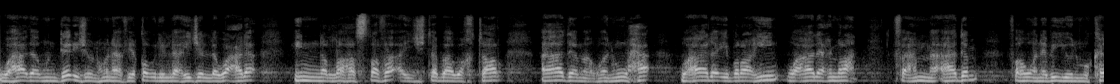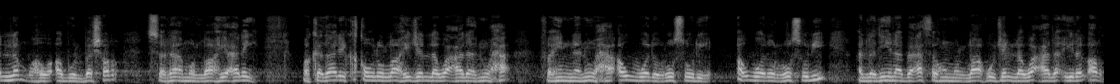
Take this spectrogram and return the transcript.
وهذا مندرج هنا في قول الله جل وعلا إن الله اصطفى أي اجتبى واختار آدم ونوح وآل إبراهيم وآل عمران. فأما آدم فهو نبي مكلم وهو أبو البشر سلام الله عليه. وكذلك قول الله جل وعلا نوح فإن نوح أول رسل أول الرسل الذين بعثهم الله جل وعلا إلى الأرض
